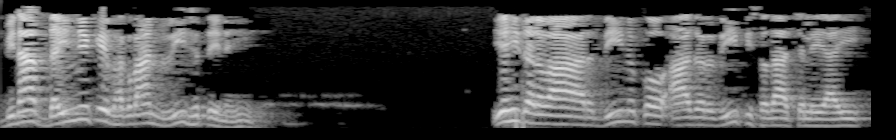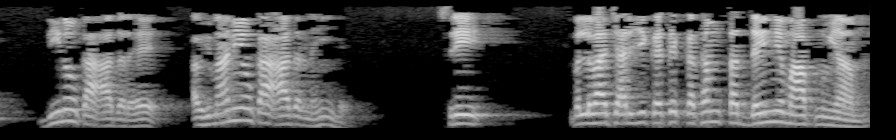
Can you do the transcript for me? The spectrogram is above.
बिना दैन्य के भगवान रीझते नहीं यही दरबार, दीन को आदर, रीति सदा चले आई। दीनों का आदर है, अभिमानियों का आदर नहीं है। श्री वल्लभाचार्य जी कहते, कथम तद दैन्य मापनुयाम,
